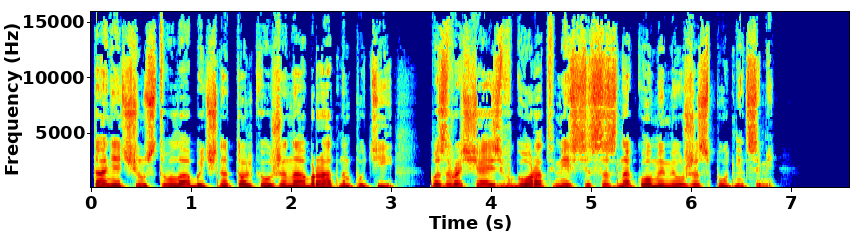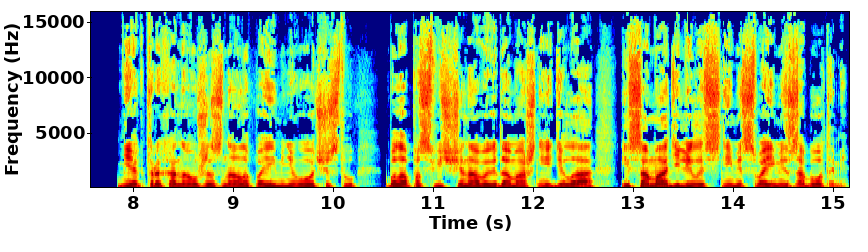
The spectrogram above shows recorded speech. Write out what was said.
Таня чувствовала обычно только уже на обратном пути, возвращаясь в город вместе со знакомыми уже спутницами. Некоторых она уже знала по имени-отчеству, была посвящена в их домашние дела и сама делилась с ними своими заботами.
